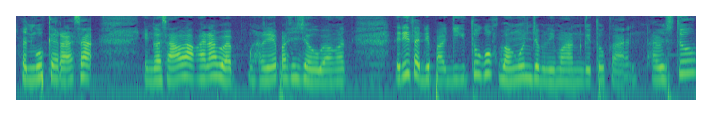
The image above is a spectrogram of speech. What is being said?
Dan gue kayak rasa ya nggak salah karena harganya pasti jauh banget. Jadi tadi pagi itu gue bangun jam 5 gitu kan. Habis itu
